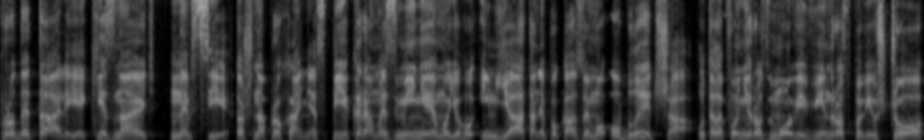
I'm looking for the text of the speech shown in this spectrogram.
про деталі, які знають не всі. Тож на прохання спікера ми змінюємо його ім'я та не показуємо обличчя. У телефонній розмові він розповів, що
